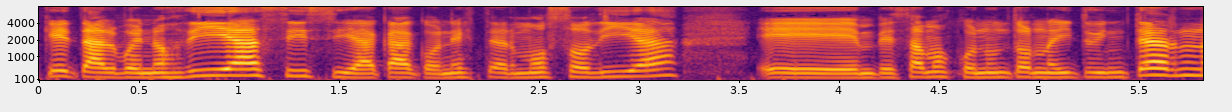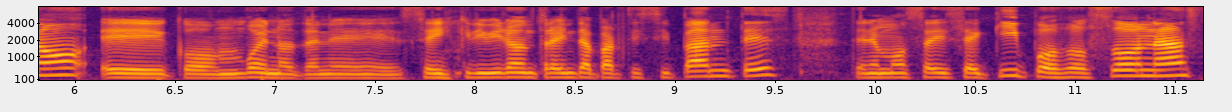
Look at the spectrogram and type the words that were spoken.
¿Qué tal? Buenos días. Sí, sí, acá con este hermoso día eh, empezamos con un torneito interno, eh, con, bueno, se inscribieron 30 participantes, tenemos seis equipos, dos zonas,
